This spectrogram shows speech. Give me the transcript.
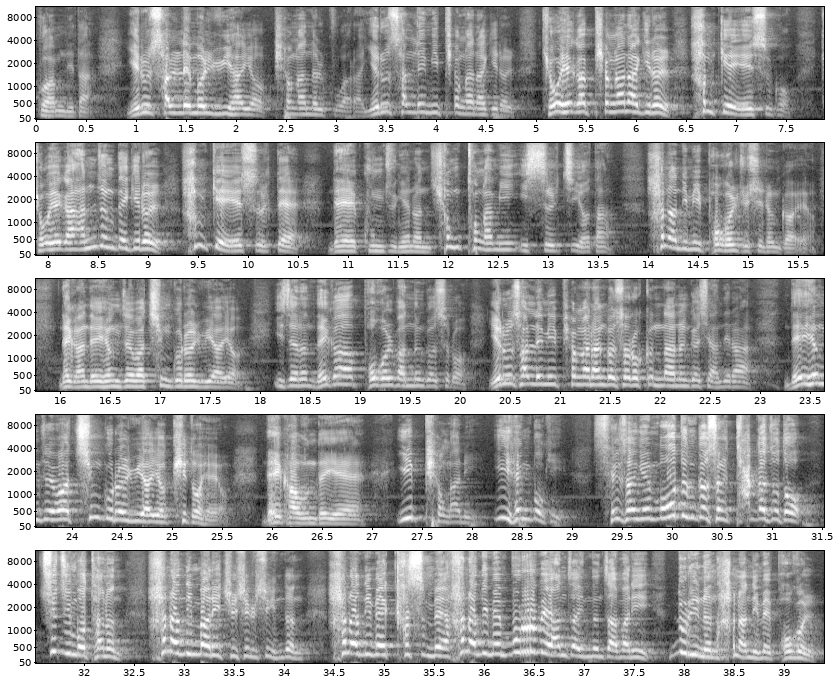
구합니다. 예루살렘을 위하여 평안을 구하라. 예루살렘이 평안하기를 교회가 평안하기를 함께 애쓰고 교회가 안정되기를 함께 애쓸 때 내 궁중에는 형통함이 있을지어다. 하나님이 복을 주시는 거예요. 내가 내 형제와 친구를 위하여 이제는 내가 복을 받는 것으로 예루살렘이 평안한 것으로 끝나는 것이 아니라 내 형제와 친구를 위하여 기도해요. 내 가운데에 이 평안이 이 행복이 세상의 모든 것을 다 가져도 주지 못하는 하나님만이 주실 수 있는 하나님의 가슴에 하나님의 무릎에 앉아 있는 자만이 누리는 하나님의 복을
